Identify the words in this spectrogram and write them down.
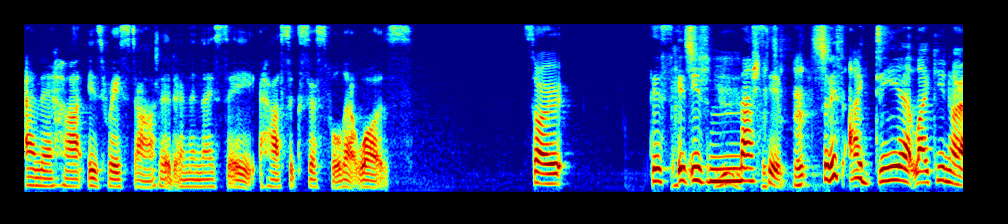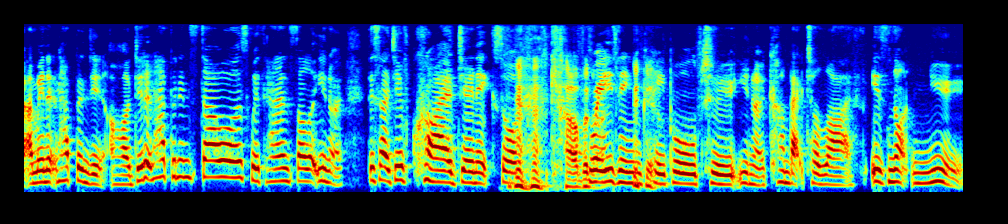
and their heart is restarted, and then they see how successful that was. So, This it is huge. massive. That's- that's- so this idea, like you know, I mean, it happened in. Oh, did it happen in Star Wars with Han Solo? You know, this idea of cryogenics or freezing Yeah. people to you know come back to life is not new,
